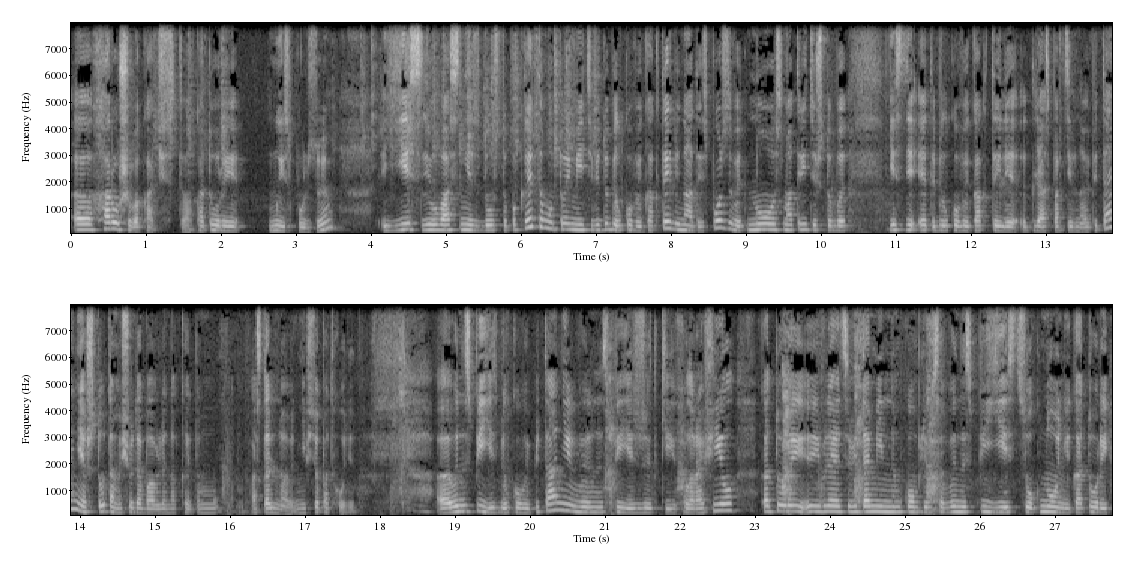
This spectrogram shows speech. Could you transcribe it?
хорошего качества, которые мы используем. Если у вас нет доступа к этому, то имейте в виду белковые коктейли надо использовать, но смотрите, чтобы если это белковые коктейли для спортивного питания, что там еще добавлено к этому остальное, не все подходит. Э, в НСП есть белковое питание, в НСП есть жидкий хлорофилл, который является витаминным комплексом. В НСП есть сок нони, который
